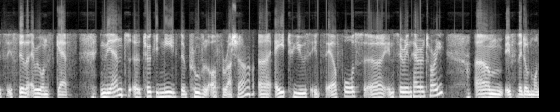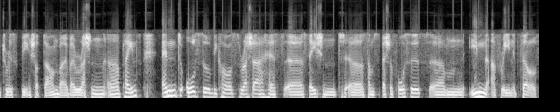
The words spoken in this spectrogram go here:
is, is still everyone's guess. In the end, uh, Turkey needs the approval of Russia, uh, A, to use its air force uh, in Syrian territory, um, if they don't want to risk being shot down by, by Russian uh, planes, and also because Russia has uh, stationed uh, some special forces um, in Afrin itself,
